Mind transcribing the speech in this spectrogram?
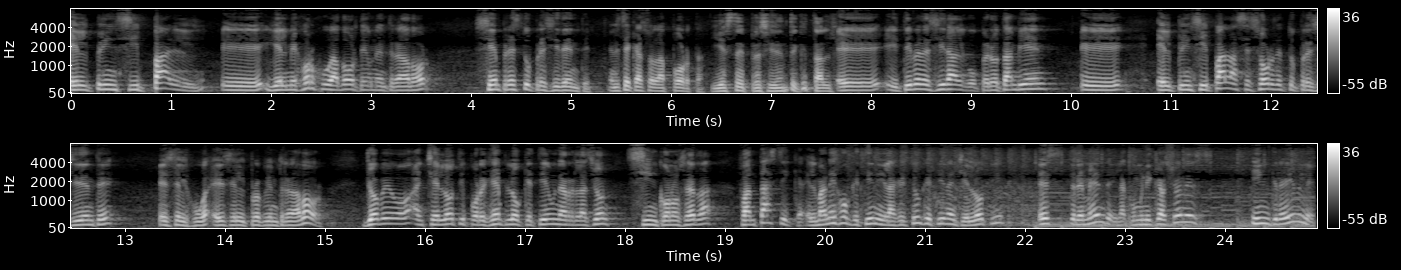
el principal eh, y el mejor jugador de un entrenador siempre es tu presidente, en este caso Laporta. ¿Y este presidente qué tal? Eh, y te iba a decir algo, pero también eh, el principal asesor de tu presidente es el, es el propio entrenador. Yo veo a Ancelotti, por ejemplo, que tiene una relación sin conocerla fantástica. El manejo que tiene y la gestión que tiene Ancelotti es tremenda y la comunicación es increíble.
